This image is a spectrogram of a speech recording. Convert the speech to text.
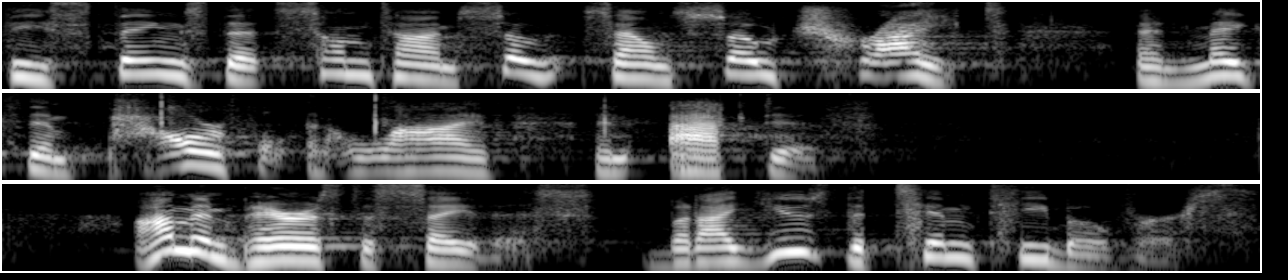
these things that sometimes so, sound so trite and make them powerful and alive and active. I'm embarrassed to say this, but I used the Tim Tebow verse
